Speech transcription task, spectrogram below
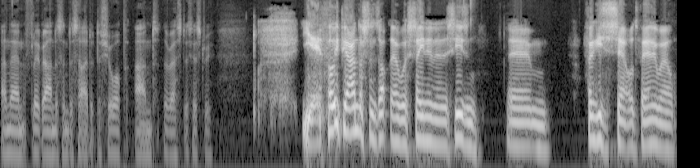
and then Felipe Anderson decided to show up, and the rest is history. Yeah, Felipe Anderson's up there with signing of the season. Um, I think he's settled very well.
